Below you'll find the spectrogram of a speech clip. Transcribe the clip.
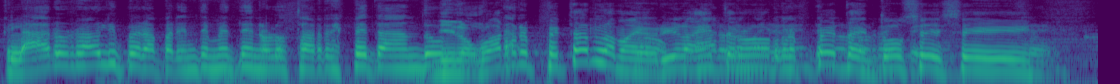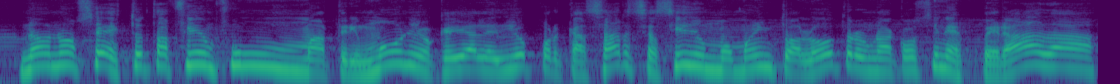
Claro, Raúl, pero aparentemente no lo está respetando. Ni lo va a respetar, la mayoría de la gente no lo respeta. entonces, eh, no, no sé, esto también fue un matrimonio que ella le dio por casarse así de un momento al otro, una cosa inesperada.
